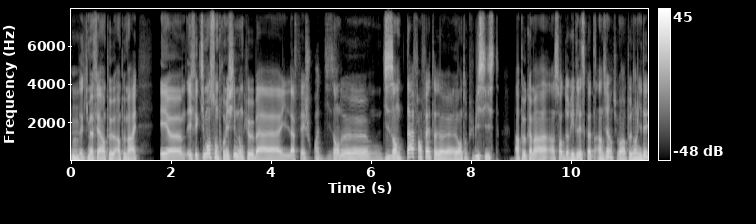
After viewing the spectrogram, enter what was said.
Hmm. C'est ça qui m'a fait un peu, un peu marrer. Et euh, effectivement, son premier film, donc, euh, bah, il a fait, je crois, 10 ans de, 10 ans de taf en fait euh, en tant que publiciste un peu comme un, un sorte de Ridley Scott indien, tu vois, un peu dans l'idée.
